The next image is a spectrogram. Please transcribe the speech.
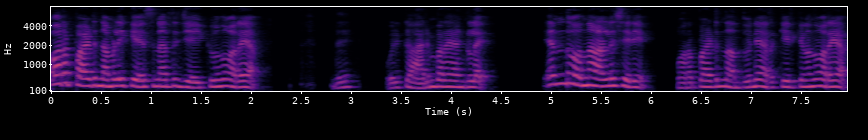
ഉറപ്പായിട്ട് നമ്മൾ ഈ കേസിനകത്ത് ജയിക്കുമെന്ന് പറയാം. ഇത് ഒരു കാര്യം പറയാം അങ്കിളെ. എന്ത് വന്ന ആളിന് ശരി? ഉറപ്പായിട്ടും നന്ദുവിനെ ഇറക്കിയിരിക്കണം എന്ന് പറയാം.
